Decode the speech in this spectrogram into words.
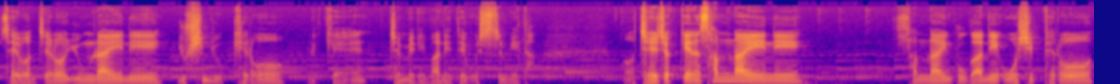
세 번째로 6라인이 66회로 이렇게 전멸이 많이 되고 있습니다. 어, 제일 적게는 3라인이 3라인 구간이 50회로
